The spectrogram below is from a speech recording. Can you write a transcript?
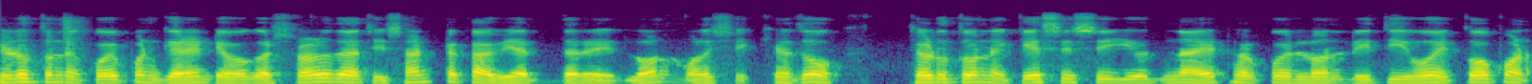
ખેડૂતોને કોઈપણ ગેરંટી વગર સરળતાથી સાત ટકા વ્યાજ દરે લોન મળશે કે જો ખેડૂતોને કેસીસી યોજના હેઠળ કોઈ લોન લીધી હોય તો પણ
